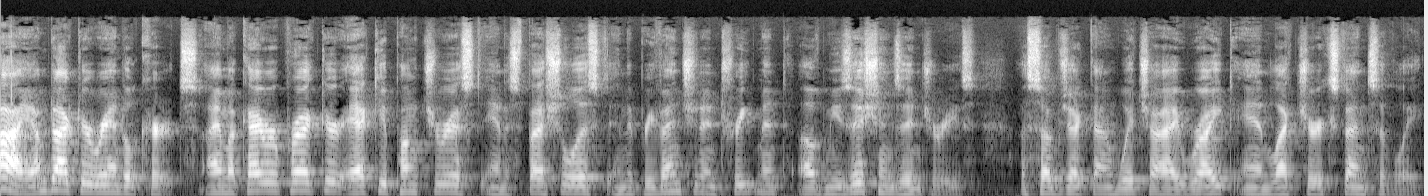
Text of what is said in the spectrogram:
Hi, I'm Dr. Randall Kertz. I'm a chiropractor, acupuncturist, and a specialist in the prevention and treatment of musicians' injuries, a subject on which I write and lecture extensively.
